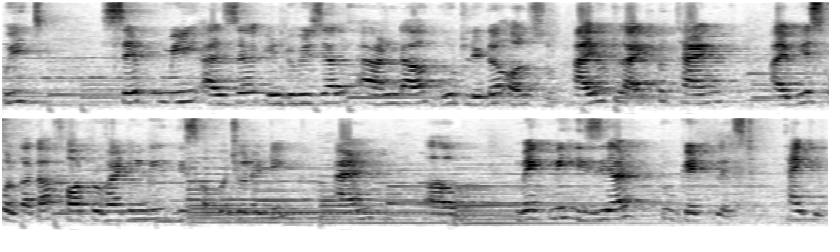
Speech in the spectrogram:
which shaped me as an individual and a good leader also. I would like to thank IBS Kolkata for providing me this opportunity and uh, Uh, make me easier to get placed. Thank you.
